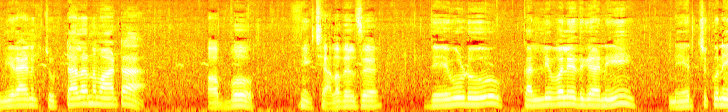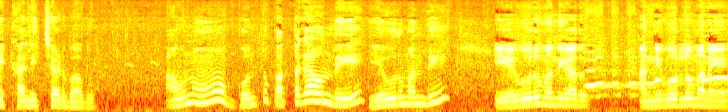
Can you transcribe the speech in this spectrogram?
మీరు ఆయనకు చుట్టాలన్నమాట. అబ్బో నీకు చాలా తెలుసే. దేవుడు కళ్ళివ్వలేదు గాని నేర్చుకునే కళ్ళిచ్చాడు బాబు. అవును గొంతు కొత్తగా ఉంది. ఏ ఊరు మంది? ఏ ఊరు మంది కాదు. అన్ని ఊర్లు మనే.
